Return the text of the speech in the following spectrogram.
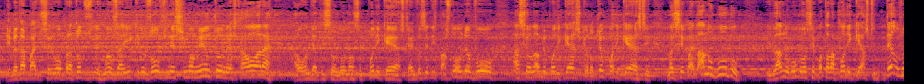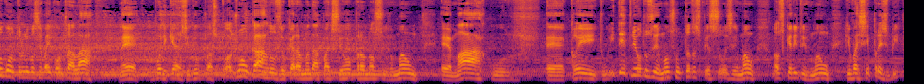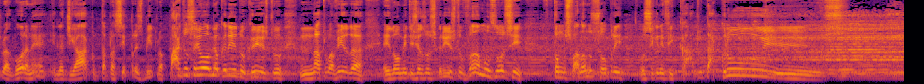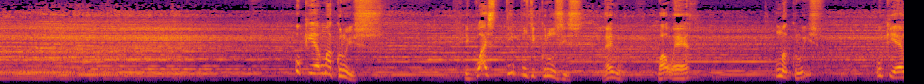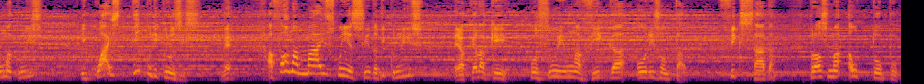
E me dá paz do Senhor para todos os irmãos aí que nos ouvem neste momento, nesta hora, aonde adicionou nosso podcast. Aí você diz, pastor, onde eu vou acionar meu podcast? Que eu não tenho podcast. Mas você vai lá no Google. E lá no Google você bota lá podcast Deus no controle você vai encontrar lá né, o podcast do pastor João Carlos. Eu quero mandar a paz do Senhor para o nosso irmão é, Marcos, é, Cleito, e dentre outros irmãos, são tantas pessoas, irmão, nosso querido irmão, que vai ser presbítero agora, né? Ele é diácono, tá para ser presbítero. A paz do Senhor, meu querido Cristo, na tua vida, em nome de Jesus Cristo. Vamos hoje, estamos falando sobre o significado da cruz. É uma cruz? E quais tipos de cruzes, né, irmão? Qual é uma cruz? O que é uma cruz? E quais tipos de cruzes, né? A forma mais conhecida de cruz é aquela que possui uma viga horizontal fixada próxima ao topo.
